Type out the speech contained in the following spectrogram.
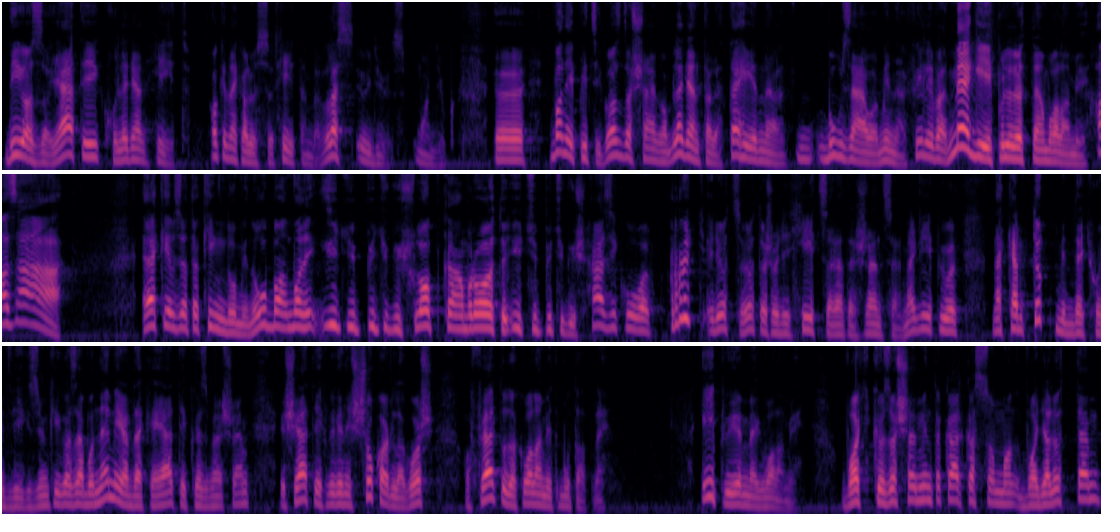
díjazza a játék, hogy legyen hét. Akinek először hét ember lesz, ő győz, mondjuk. Ö, van egy pici gazdaságom, legyen tele tehénnel, búzával, mindenfélével, megépül előttem valami. Hazá! Elképzelhet a King Domino-ban, van egy ütyű kis lapkám rajta, egy ütyű kis házikóval, rüty, egy 5x5-ös vagy egy 7x7-es rendszer megépült. Nekem tök mindegy, hogy végzünk, igazából nem érdekel játék közben sem, és játék végén is sokadlagos, ha fel tudok valamit mutatni. Épüljön meg valami. Vagy közösen, mint a Carcassonne-ban, vagy előttem,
